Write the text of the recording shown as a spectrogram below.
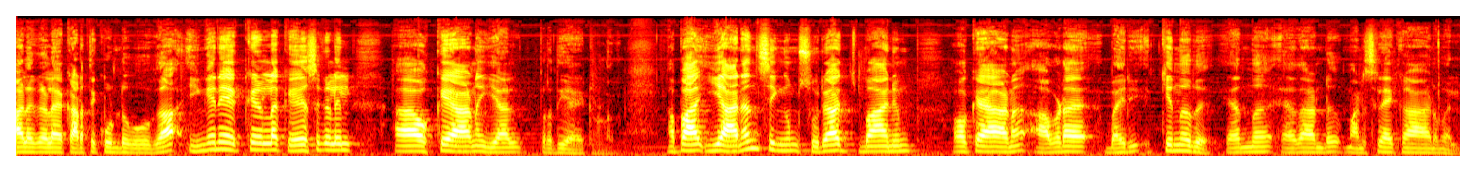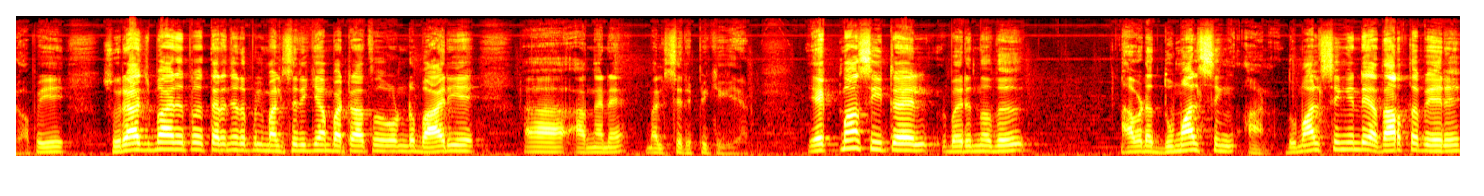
ആളുകളെ കടത്തിക്കൊണ്ടുപോവുക ഇങ്ങനെയൊക്കെയുള്ള കേസുകളിൽ ഒക്കെയാണ് ഇയാൾ പ്രതിയായിട്ടുള്ളത്. അപ്പോൾ ഈ അനന്ത് സിംഗും സുരാജ് ബാനും ഒക്കെയാണ് അവിടെ ഭരിക്കുന്നത് എന്ന് ഏതാണ്ട് മനസ്സിലേക്ക് കാണുമല്ലോ. അപ്പോൾ ഈ സുരാജ് ബാൻ ഇപ്പോൾ തിരഞ്ഞെടുപ്പിൽ മത്സരിക്കാൻ പറ്റാത്തത് കൊണ്ട് ഭാര്യയെ അങ്ങനെ മത്സരിപ്പിക്കുകയാണ്. എക്മ സീറ്റയിൽ വരുന്നത് അവിടെ ദുമാൽ സിംഗ് ആണ്. ദുമാൽ സിംഗിന്റെ യഥാർത്ഥ പേര്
